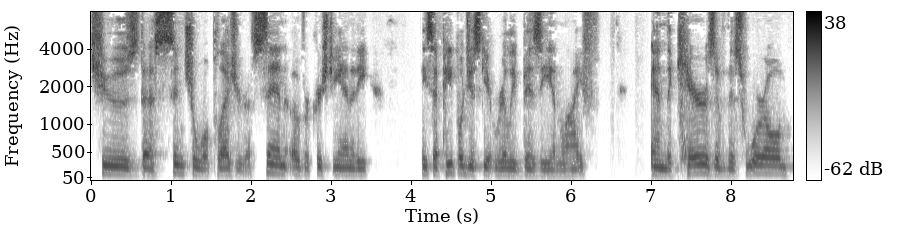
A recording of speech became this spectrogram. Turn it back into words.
choose the sensual pleasure of sin over Christianity. He said people just get really busy in life and the cares of this world,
